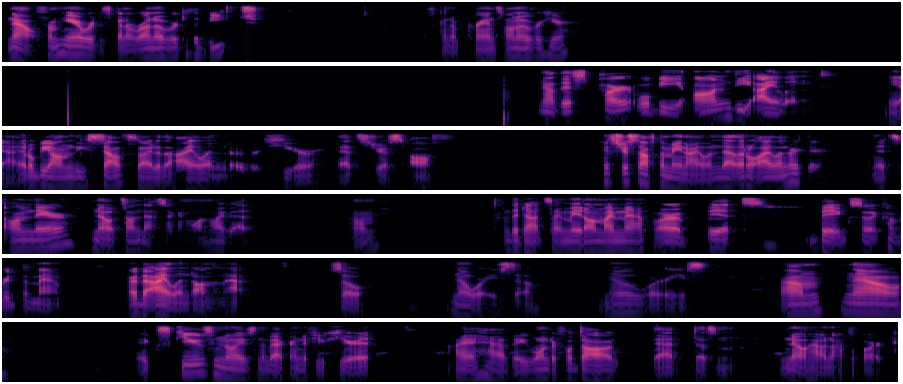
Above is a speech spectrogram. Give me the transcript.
Now, from here, we're just going to run over to the beach. Just going to prance on over here. Now this part will be on the island. Yeah, it'll be on the south side of the island over here. That's just off. It's just off the main island, that little island right there. It's on there. No, it's on that second one, my bad. Um, the dots I made on my map are a bit big, so it covered the map, or the island on the map. So, no worries though. No worries. Um, now, excuse noise in the background if you hear it. I have a wonderful dog that doesn't know how not to bark.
